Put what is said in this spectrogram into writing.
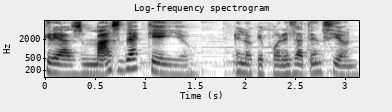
Creas más de aquello en lo que pones la atención.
